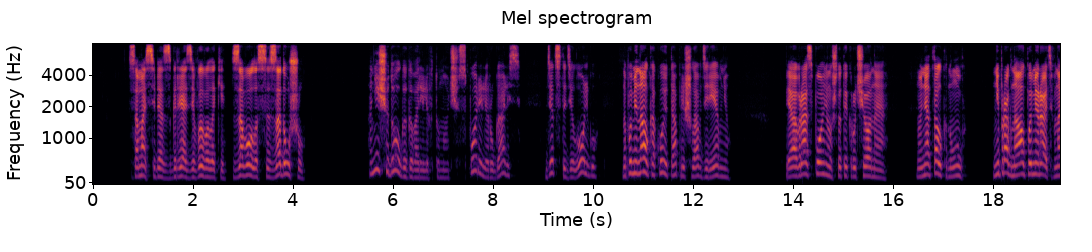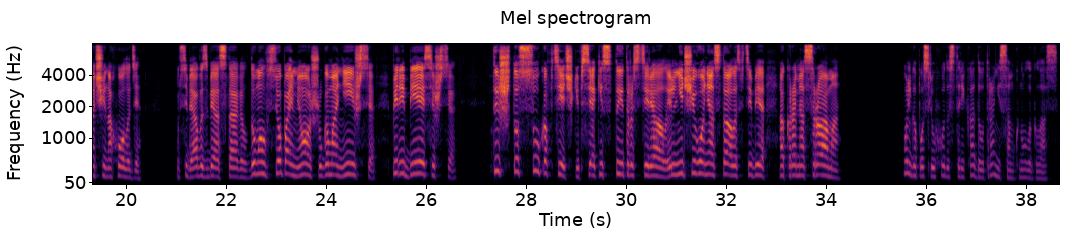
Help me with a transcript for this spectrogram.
Сама себя с грязи выволоки, за волосы, за душу. Они еще долго говорили в ту ночь, спорили, ругались. Дед стыдил Ольгу, напоминал, какую та пришла в деревню, я в раз понял, что ты крученая, но не оттолкнул, не прогнал помирать в ночи на холоде. У себя в избе оставил, думал, все поймешь, угомонишься, перебесишься. Ты что, сука, в течке, всякий стыд растеряла, или ничего не осталось в тебе, окромя срама?» Ольга после ухода старика до утра не сомкнула глаз.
